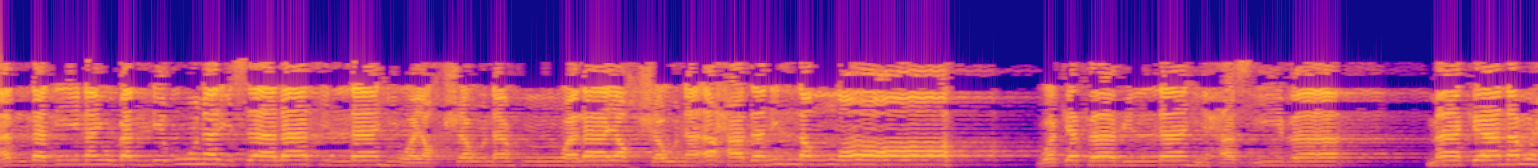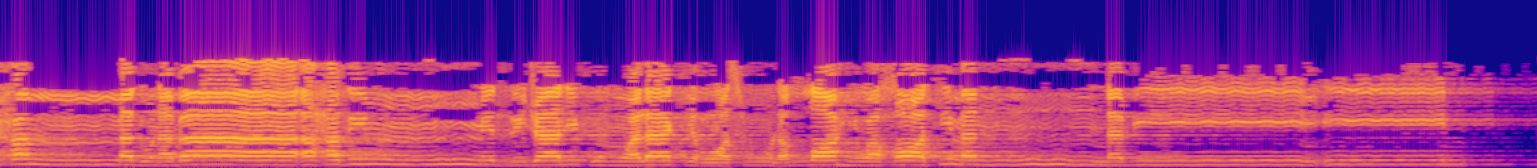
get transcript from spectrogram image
الذين يبلغون رسالات الله ويخشونه ولا يخشون أحدا إلا الله وكفى بالله حسيبا. ما كان محمد نبا أحد من رجالكم ولكن رسول الله وخاتم النبيين.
